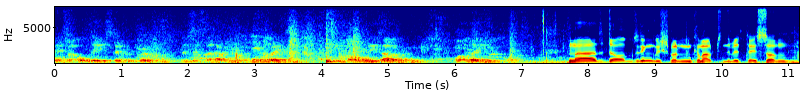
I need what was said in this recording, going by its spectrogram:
It's for all these different rooms. This is the holy place. You've got all these other rooms. What are they used for? Mad dogs and Englishmen come out in the midday sun.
